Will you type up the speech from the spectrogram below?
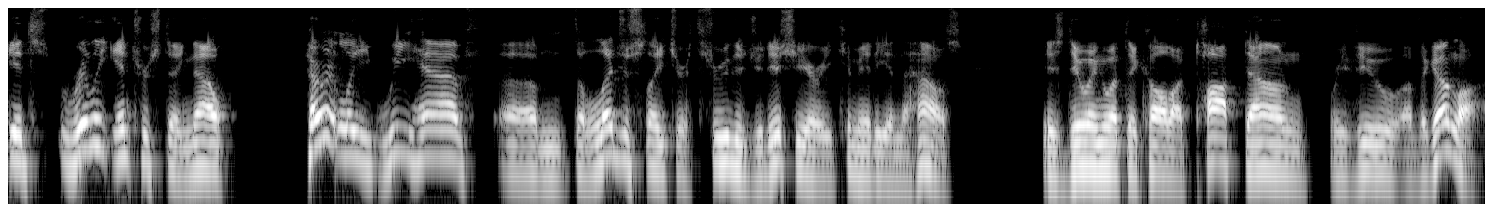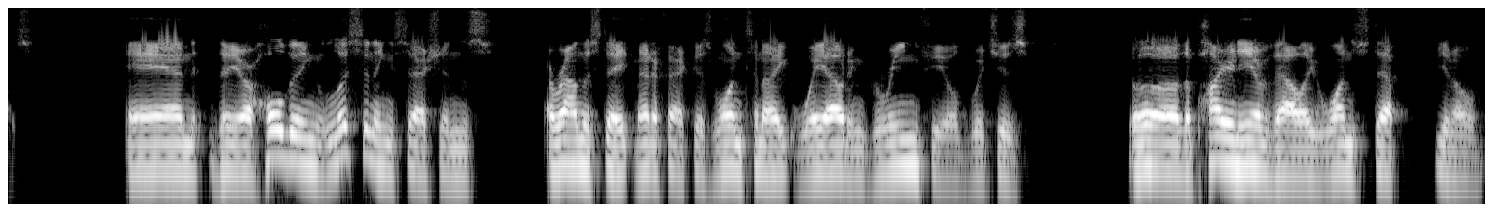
it's really interesting. Now, currently we have um, the legislature through the Judiciary Committee in the House is doing what they call a top-down review of the gun laws, and they are holding listening sessions around the state. Matter of fact, there's one tonight way out in Greenfield, which is uh, the Pioneer Valley, one step you know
